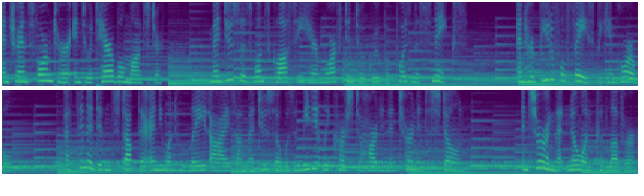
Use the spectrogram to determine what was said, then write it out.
and transformed her into a terrible monster. Medusa's once glossy hair morphed into a group of poisonous snakes, and her beautiful face became horrible. Athena didn't stop there. Anyone who laid eyes on Medusa was immediately cursed to harden and turn into stone, ensuring that no one could love her.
